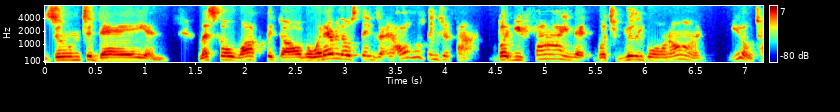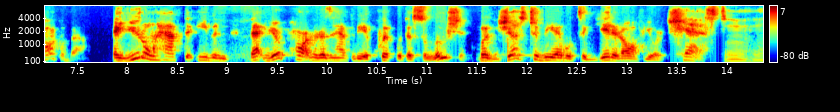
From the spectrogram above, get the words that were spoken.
Zoom today? And let's go walk the dog or whatever those things are. And all those things are fine. But you find that what's really going on, you don't talk about. And you don't have to even that your partner doesn't have to be equipped with a solution, but just to be able to get it off your chest mm-hmm.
